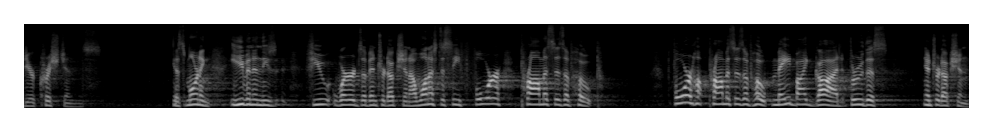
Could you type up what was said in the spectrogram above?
dear Christians. This morning, even in these few words of introduction, I want us to see four promises of hope. Four promises of hope made by God through this introduction.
